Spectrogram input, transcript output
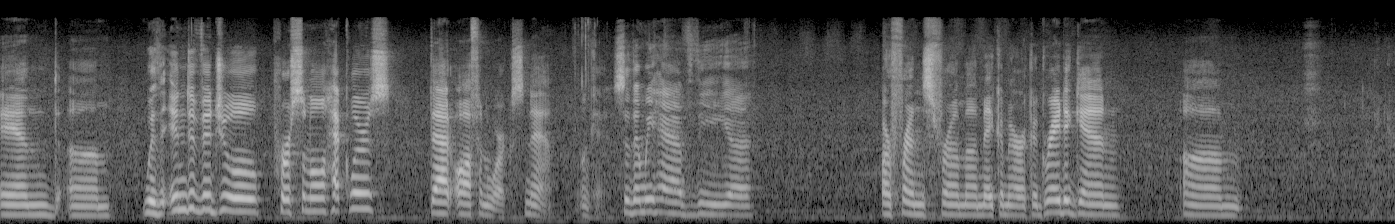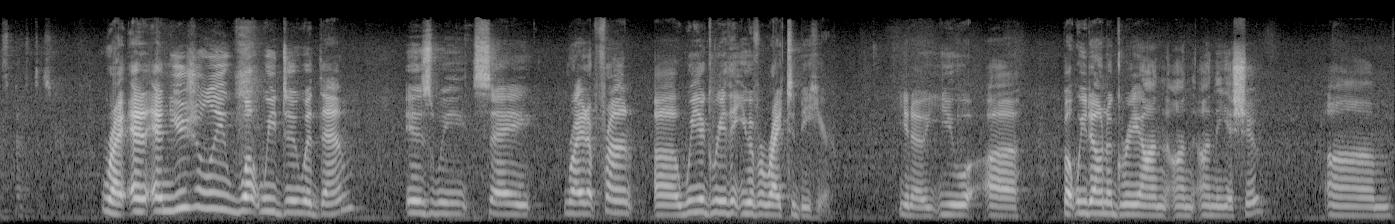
And um, with individual personal hecklers, that often works. Now, okay, so then we have the uh, our friends from uh, Make America Great Again. Um, right, and, and usually what we do with them is we say right up front, uh, we agree that you have a right to be here. You know, you, uh, but we don't agree on, on, on the issue. Um,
